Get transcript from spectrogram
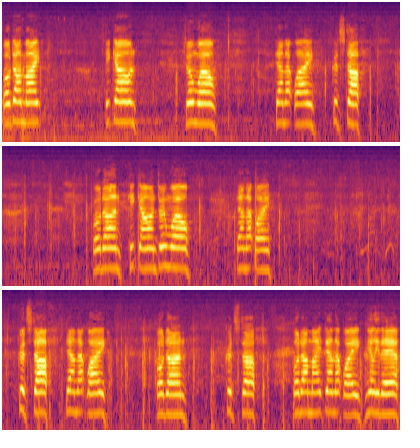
Well done, mate. Keep going. Doing well. Down that way. Good stuff. Well done. Keep going. Doing well. Down that way. Good stuff. Down that way. Well done. Good stuff. Well done, mate. Down that way. Nearly there.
